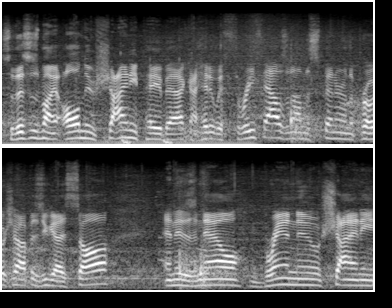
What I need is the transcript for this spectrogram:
So this is my all new shiny payback. I hit it with 3,000 on the spinner in the pro shop as you guys saw and it is now brand new, shiny.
